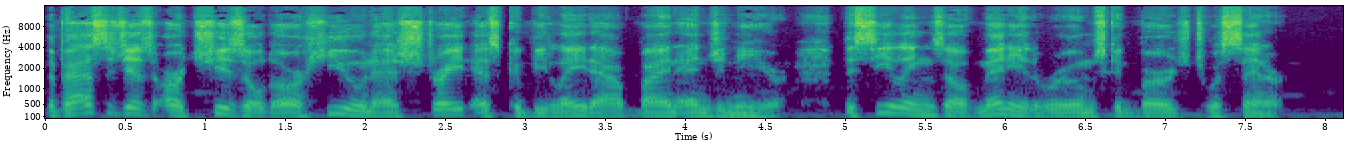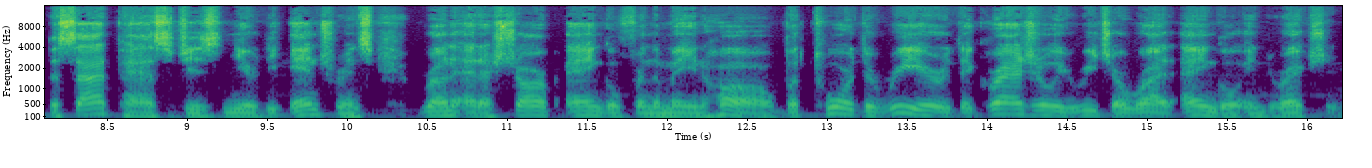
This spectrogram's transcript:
The passages are chiseled or hewn as straight as could be laid out by an engineer. The ceilings of many of the rooms converge to a center. The side passages near the entrance run at a sharp angle from the main hall, but toward the rear they gradually reach a right angle in direction.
